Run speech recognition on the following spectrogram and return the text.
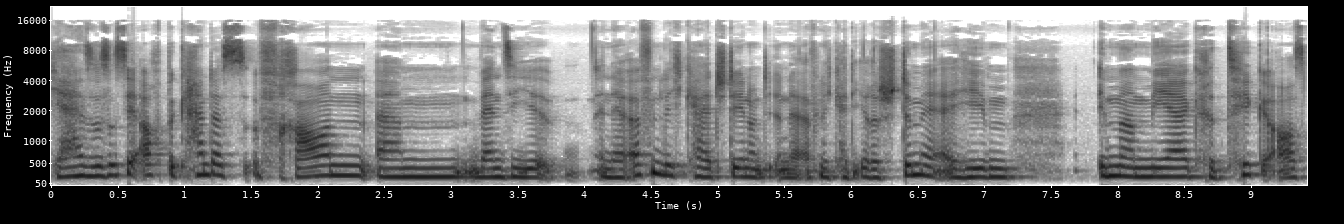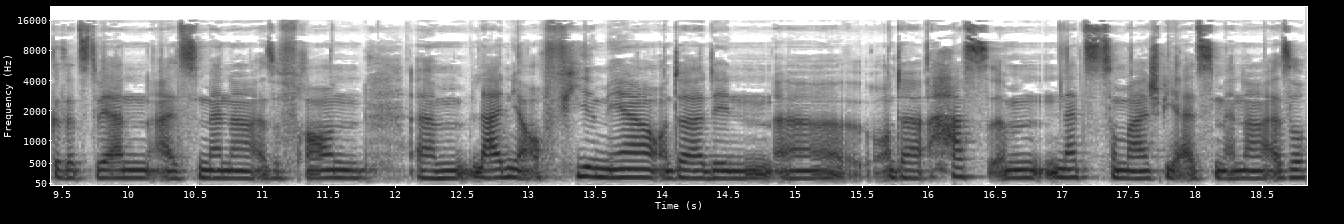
Ja, also es ist ja auch bekannt, dass Frauen, ähm, wenn sie in der Öffentlichkeit stehen und in der Öffentlichkeit ihre Stimme erheben, immer mehr Kritik ausgesetzt werden als Männer. Also Frauen ähm, leiden ja auch viel mehr unter den äh, unter Hass im Netz zum Beispiel als Männer. Also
